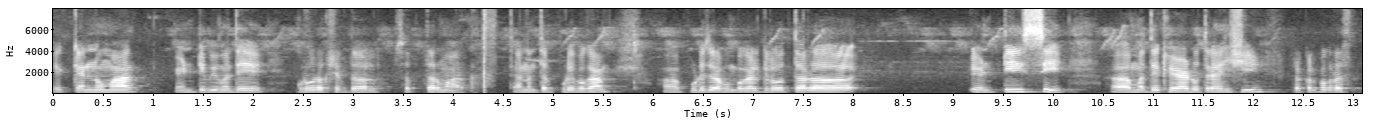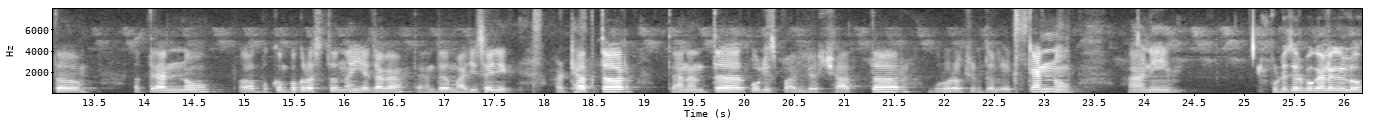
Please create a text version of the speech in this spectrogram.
एक्क्याण्णव मार्क एन टी बीमध्ये गृहरक्षक दल सत्तर मार्क. त्यानंतर पुढे बघा. पुढे जर आपण बघायला गेलो तर एन टी सी मध्ये खेळाडू त्र्याऐंशी प्रकल्पग्रस्त त्र्याण्णव भूकंपग्रस्त नाही आहे जागा. त्यानंतर माजी सैनिक अठ्ठ्याहत्तर त्यानंतर पोलीस पाल्य शहात्तर गृहरक्षक दल एक्क्याण्णव आणि पुढे जर बघायला गेलो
